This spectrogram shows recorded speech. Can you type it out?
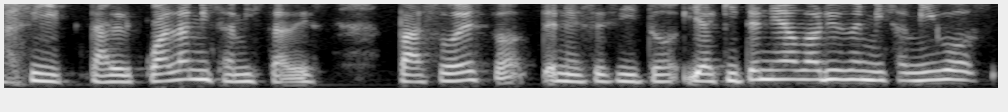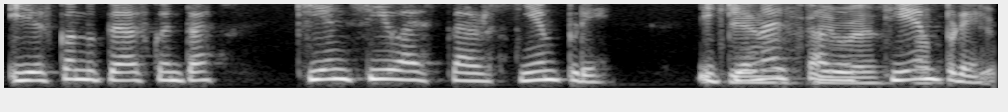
así, tal cual a mis amistades, pasó esto, te necesito. Y aquí tenía varios de mis amigos y es cuando te das cuenta quién sí va a estar siempre y quién, ha estado siempre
